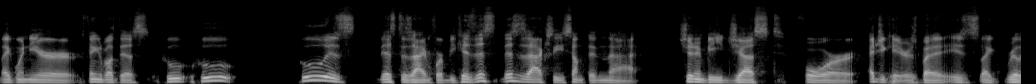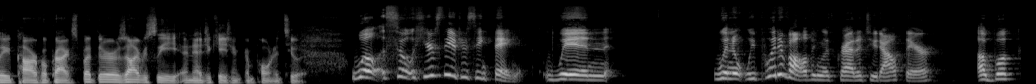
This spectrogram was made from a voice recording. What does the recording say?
Like when you're thinking about this, who who who is this designed for? Because this this is actually something that shouldn't be just for educators, but is like really powerful practice. But there is obviously an education component to it. Well, so here's the interesting thing. When when we put evolving with gratitude out there, a book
